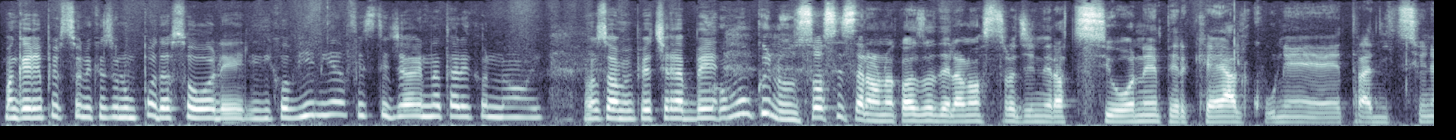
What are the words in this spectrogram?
magari persone che sono un po' da sole, gli dico vieni a festeggiare il Natale con noi. Non so, mi piacerebbe Comunque non so se sarà una cosa della nostra generazione perché alcune tradizioni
